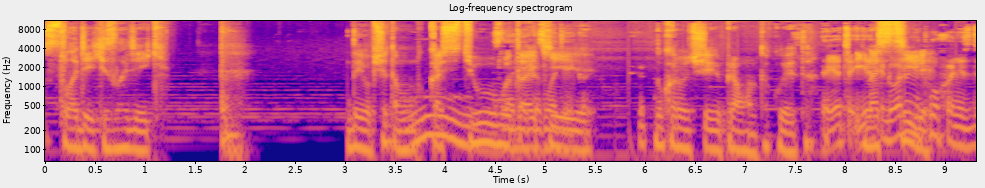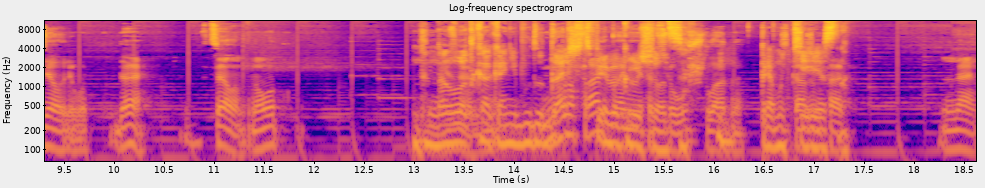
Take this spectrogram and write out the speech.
злодейки-злодейки. Да и вообще там ну, костюмы злодейка, такие. Злодейка. Ну, короче, прям он такой это. Да я, я тебе говорю, неплохо они сделали. Вот, да, в целом. Но вот ну вот как они будут дальше теперь выкручиваться. Уж, ладно. Прям интересно. Да.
